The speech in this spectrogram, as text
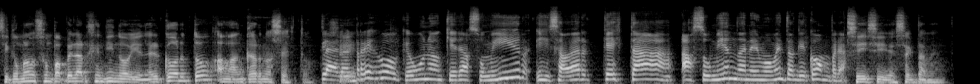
si compramos un papel argentino hoy en el corto, a bancarnos esto. Claro, el riesgo que uno quiere asumir y saber qué está asumiendo en el momento que compra. Sí, sí, exactamente.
